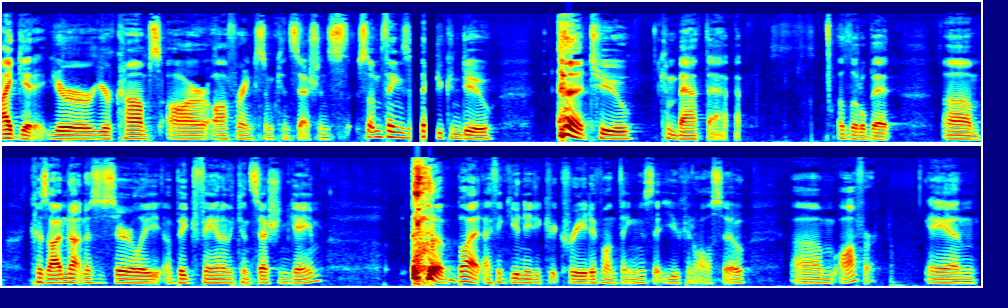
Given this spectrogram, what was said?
I get it. Your your comps are offering some concessions, some things that you can do to combat that a little bit. Because um, I'm not necessarily a big fan of the concession game. but I think you need to get creative on things that you can also um, offer. And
